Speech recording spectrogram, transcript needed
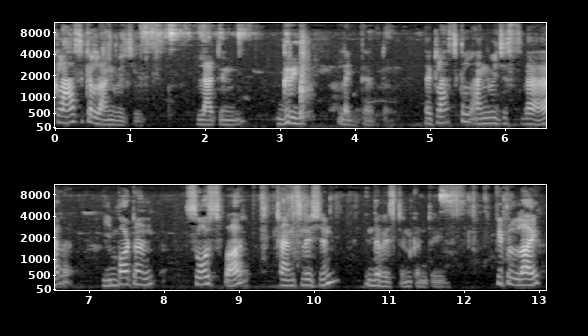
classical languages, Latin, Greek, like that. The classical languages were important source for translation in the Western countries. People like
